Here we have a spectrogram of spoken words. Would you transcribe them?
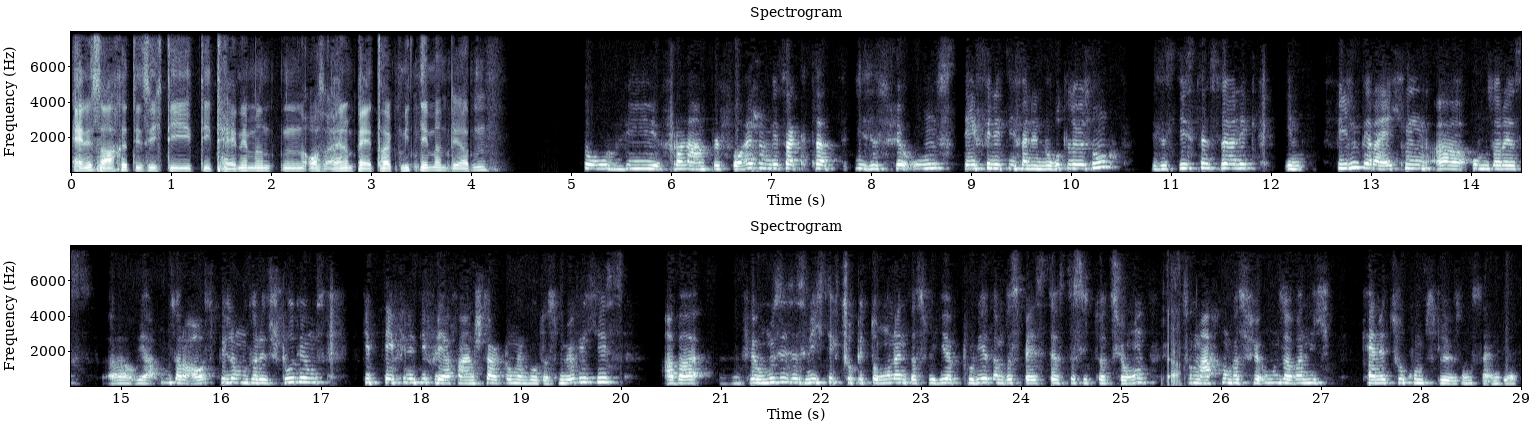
eine Sache, die sich die, die Teilnehmenden aus eurem Beitrag mitnehmen werden? So wie Frau Lampel vorher schon gesagt hat, ist es für uns definitiv eine Notlösung, dieses Distance Learning in vielen Bereichen äh, unseres, äh, ja, unserer Ausbildung, unseres Studiums. Es gibt definitiv Lehrveranstaltungen, wo das möglich ist. Aber für uns ist es wichtig zu betonen, dass wir hier probiert haben, das Beste aus der Situation ja. zu machen, was für uns aber nicht keine Zukunftslösung sein wird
